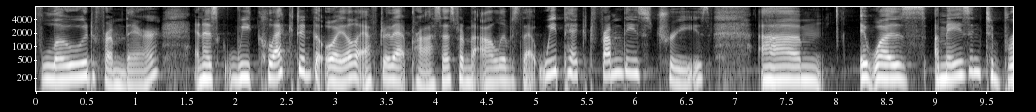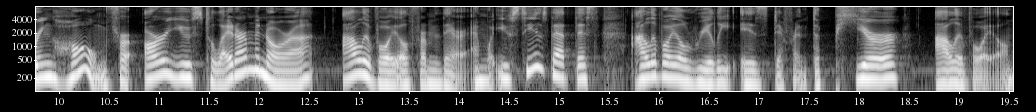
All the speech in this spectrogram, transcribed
flowed from there. And as we collected the oil after that process from the olives that we picked from these trees, um, it was amazing to bring home for our use to light our menorah olive oil from there. And what you see is that this olive oil really is different. The pure olive oil.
